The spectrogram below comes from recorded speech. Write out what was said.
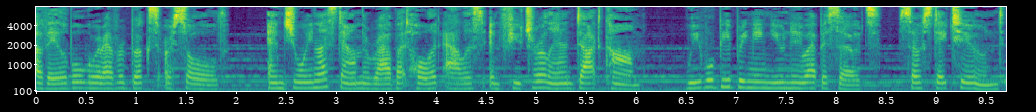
available wherever books are sold. And join us down the rabbit hole at AliceInFutureland.com. We will be bringing you new episodes, so stay tuned,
